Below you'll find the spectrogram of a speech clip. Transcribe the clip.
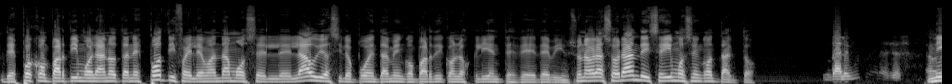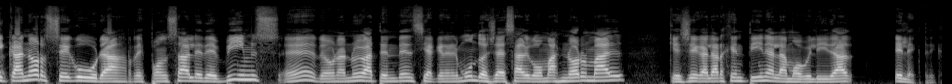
Después compartimos la nota en Spotify, le mandamos el, audio, así lo pueden también compartir con los clientes de, de BIMS. Un abrazo grande y seguimos en contacto. Dale, muchas gracias. Nicanor Segura, responsable de BIMS, ¿eh? de una nueva tendencia que en el mundo ya es algo más normal, que llega a la Argentina, la movilidad eléctrica.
